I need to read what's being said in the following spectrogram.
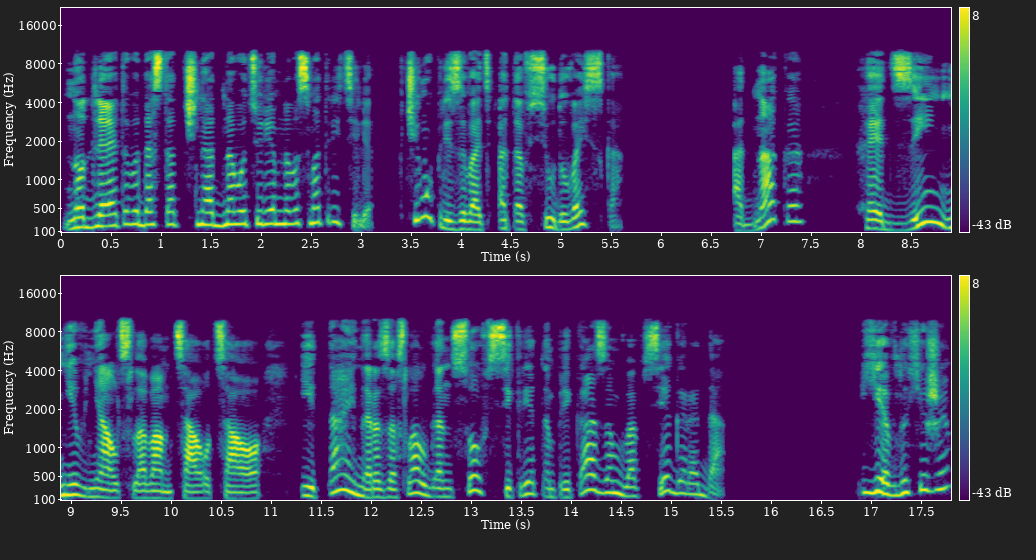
Но для этого достаточно одного тюремного смотрителя. К чему призывать отовсюду войска?» Однако Хэдзинь не внял словам Цао-Цао и тайно разослал гонцов с секретным приказом во все города. Евнухи же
